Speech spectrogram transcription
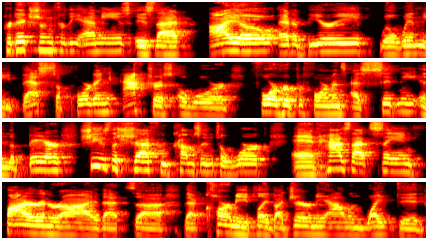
prediction for the Emmys is that Ayo Edebiri will win the Best Supporting Actress Award for her performance as Sydney in The Bear. She is the chef who comes into work and has that same fire in her eye that uh, that Carmy, played by Jeremy Allen White, did.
